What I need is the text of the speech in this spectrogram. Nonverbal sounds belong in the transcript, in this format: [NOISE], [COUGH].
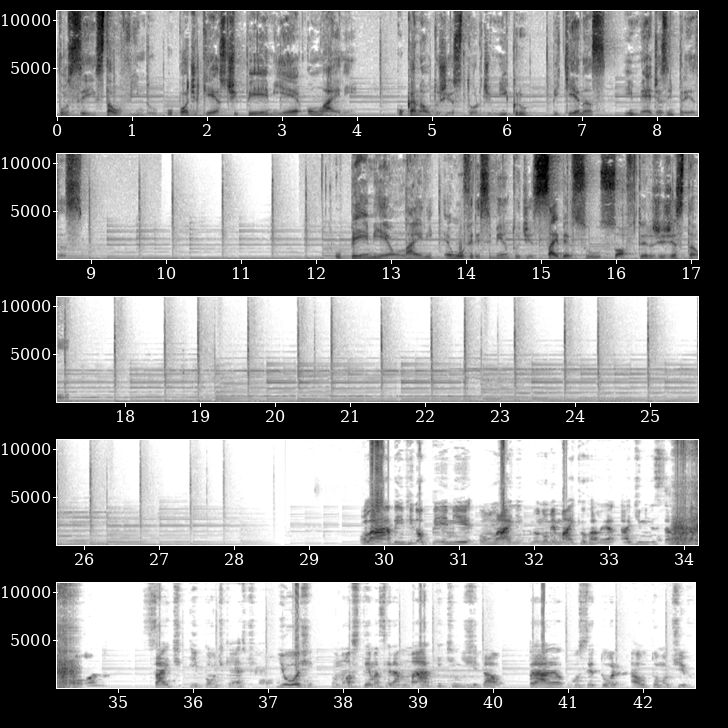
Você está ouvindo o podcast PME Online, o canal do gestor de micro, pequenas e médias empresas. O PME Online é um oferecimento de CyberSul Softwares de Gestão. Olá, bem-vindo ao PME Online. Meu nome é Michael Valer, administrador da plataforma site e podcast. E hoje o nosso tema será marketing digital para o setor automotivo.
